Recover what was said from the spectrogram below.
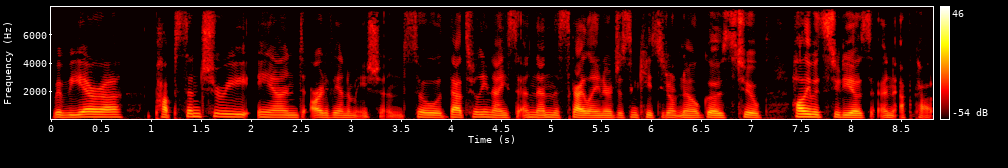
Riviera, Pop Century and Art of Animation. So that's really nice. And then the Skyliner, just in case you don't know, goes to Hollywood Studios and Epcot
